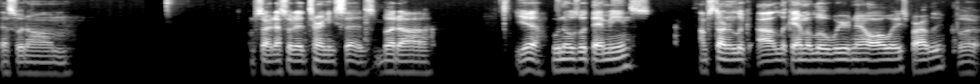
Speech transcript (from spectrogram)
That's what um I'm sorry, that's what the attorney says. But uh yeah, who knows what that means? I'm starting to look I'll look at him a little weird now, always probably, but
